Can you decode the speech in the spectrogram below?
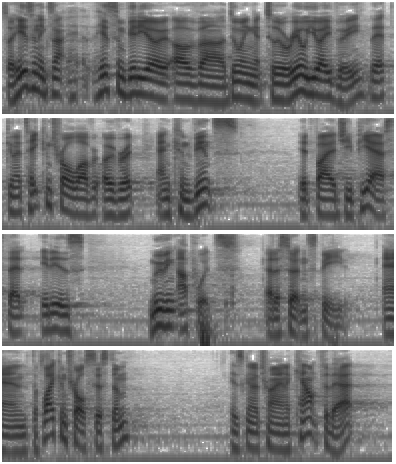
So here's, an here's some video of uh, doing it to a real UAV. They're going to take control over, over it and convince it via GPS that it is moving upwards at a certain speed. And the flight control system is going to try and account for that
